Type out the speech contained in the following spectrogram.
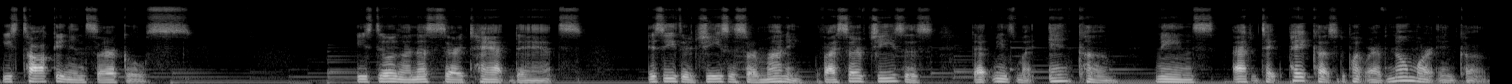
He's talking in circles. He's doing unnecessary tap dance. It's either Jesus or money. If I serve Jesus, that means my income means I have to take pay cuts to the point where I have no more income.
